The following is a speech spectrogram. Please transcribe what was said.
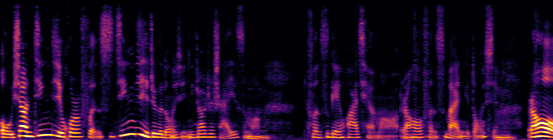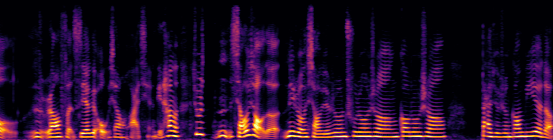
偶像经济或者粉丝经济这个东西，你知道这啥意思吗？嗯粉丝给你花钱嘛，然后粉丝买你东西，嗯然后嗯，然后粉丝也给偶像花钱，给他们就是嗯小小的那种小学生、初中生、高中生。大学生刚毕业的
